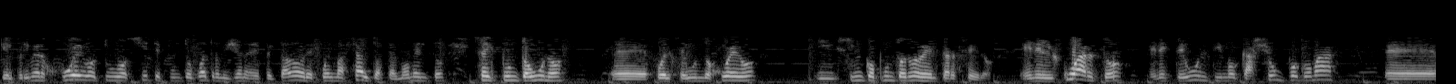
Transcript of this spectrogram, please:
que el primer juego tuvo 7.4 millones de espectadores, fue el más alto hasta el momento, 6.1 eh, fue el segundo juego y 5.9 el tercero. En el cuarto, en este último, cayó un poco más eh,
